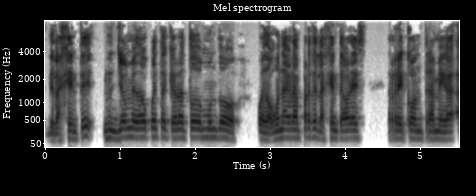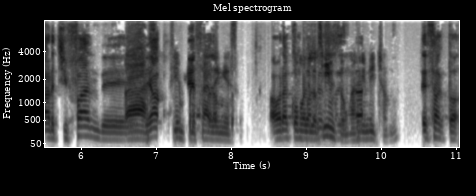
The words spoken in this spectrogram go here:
de la gente, yo me he dado cuenta que ahora todo el mundo, bueno, una gran parte de la gente ahora es recontra mega archifan de, Ah, de Apple. siempre salen eso. Ahora Como de los Simpsons, más bien dicho, ¿no? Exacto.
